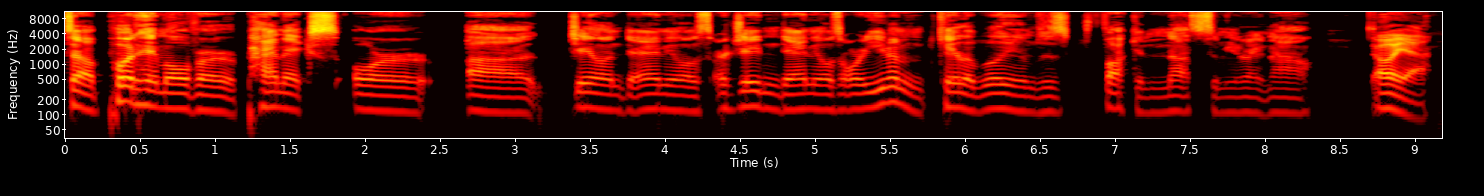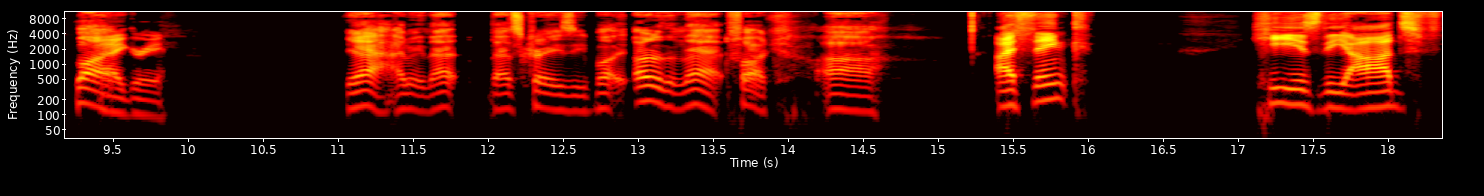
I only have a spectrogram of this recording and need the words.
to put him over Penix or uh Jalen Daniels or Jayden Daniels or even Caleb Williams is fucking nuts to me right now. oh yeah, But I agree. yeah, I mean that that's crazy. But other than that, fuck. Uh I think he is the odds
